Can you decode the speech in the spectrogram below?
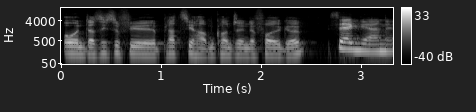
und dass ich so viel Platz hier haben konnte in der Folge. Sehr gerne.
